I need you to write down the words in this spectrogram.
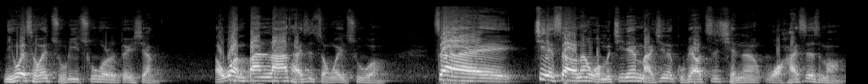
你会成为主力出货的对象啊！万般拉抬是总会出啊。在介绍呢，我们今天买进的股票之前呢，我还是什么？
